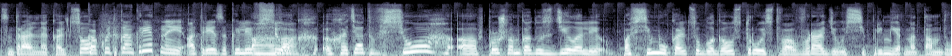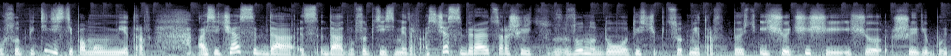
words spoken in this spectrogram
центральное кольцо. Какой-то конкретный отрезок или все? А, хотят все. А, в прошлом году сделали по всему кольцу благоустройства в радиусе примерно там 250, по-моему, метров. А сейчас, да, да, 250 метров. А сейчас собираются расширить зону до 1500 метров. То есть еще чище, еще шире будет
